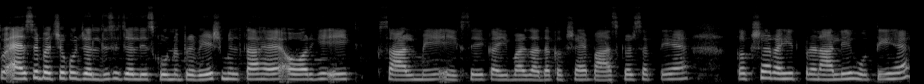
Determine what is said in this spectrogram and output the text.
तो ऐसे बच्चों को जल्दी से जल्दी स्कूल में प्रवेश मिलता है और ये एक साल में एक से कई बार ज़्यादा कक्षाएँ पास कर सकते हैं। कक्षा रहित प्रणाली होती है,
